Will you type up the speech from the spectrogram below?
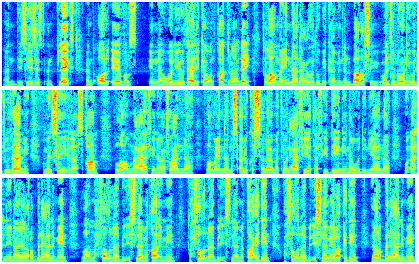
and diseases and plagues and all evils إنه ولي ذلك والقادر عليه. اللهم إنا نعوذ بك من البرص والجنون والجذام ومن سيء الأسقام. اللهم عافنا واعف عنا. اللهم إنا نسألك السلامة والعافية في ديننا ودنيانا وأهلنا يا رب العالمين. اللهم احفظنا بالإسلام قائمين. واحفظنا بالإسلام قاعدين. واحفظنا بالإسلام راقدين. يا رب العالمين.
